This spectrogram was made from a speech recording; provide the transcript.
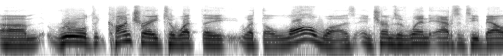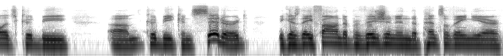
um, ruled contrary to what the what the law was in terms of when absentee ballots could be um, could be considered because they found a provision in the Pennsylvania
